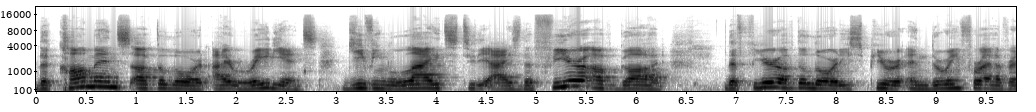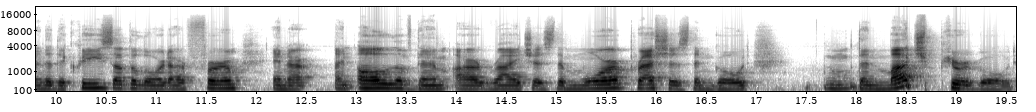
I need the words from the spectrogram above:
The comments of the Lord are radiant, giving light to the eyes. The fear of God, the fear of the Lord is pure, enduring forever, and the decrees of the Lord are firm and are and all of them are righteous. The more precious than gold, than much pure gold.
